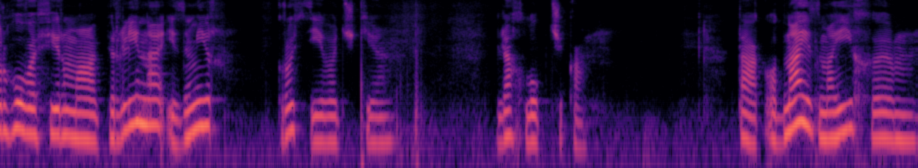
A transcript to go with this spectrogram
Торгова фірма Перліна, Ізмір, кросівочки для хлопчика. Так, одна із моїх ем,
